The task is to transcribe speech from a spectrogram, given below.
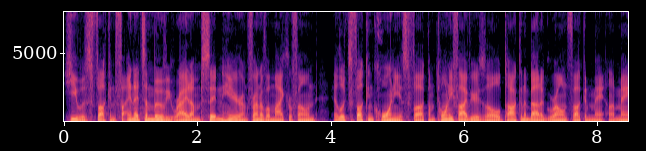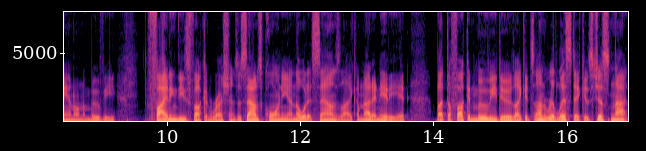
he was fucking and it's a movie, right? I'm sitting here in front of a microphone it looks fucking corny as fuck. I'm 25 years old talking about a grown fucking man, a man on a movie fighting these fucking Russians. It sounds corny. I know what it sounds like. I'm not an idiot. But the fucking movie, dude, like it's unrealistic. It's just not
